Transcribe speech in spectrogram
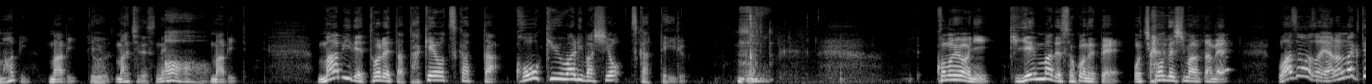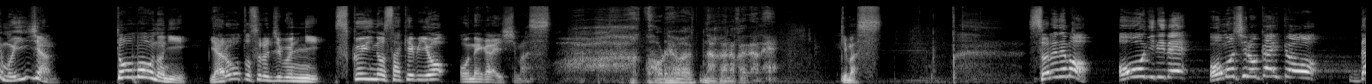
マビ？マビっていう町ですね。マビって。マビで採れた竹を使った高級割り箸を使っている。このように機嫌まで損ねて落ち込んでしまうため、わざわざやらなくてもいいじゃんと思うのに、やろうとする自分に救いの叫びをお願いします。これはなかなかだね。いきます。それでも、大喜利で面白回答を出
